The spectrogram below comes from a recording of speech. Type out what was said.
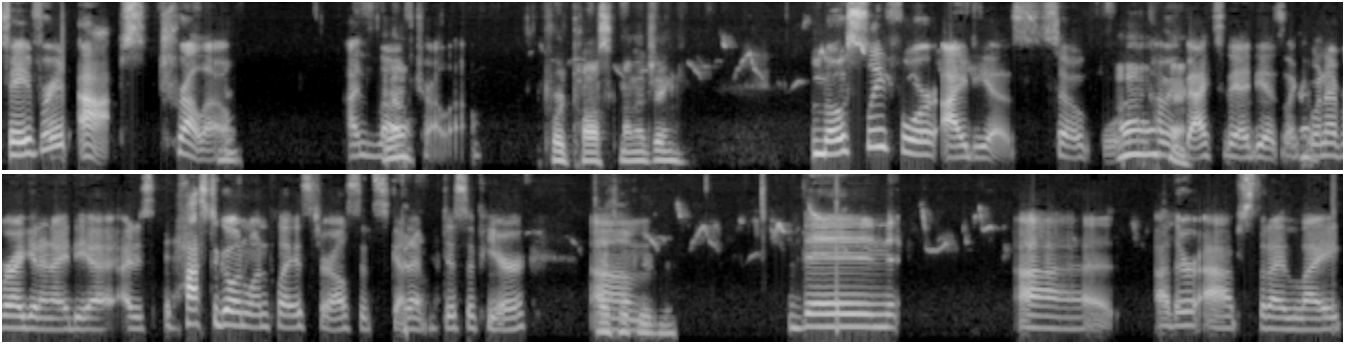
Favorite apps? Trello. I love Trello. for task managing? Mostly for ideas. So Oh, coming okay. back to the ideas, like Yeah. whenever I get an idea, I just it has to go in one place or else it's gonna disappear. Um, then uh other apps that i like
